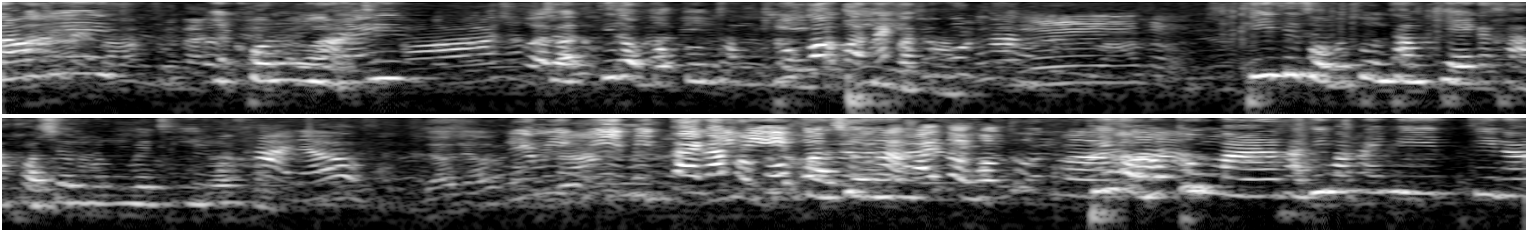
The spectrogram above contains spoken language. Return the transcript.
น้องที่อีกคนหนึ่งอะที่เชิญที่สมทบทุนทำเค้ดูกกล้องก่อนไหมพี่ก่อนอะจะค่ะพูดงานที่ที่สมทบทุนทำเค้กอะค่ะ ขอเชิญบนเวทีด้วยค่ะนี่มีมีมีใครก็สมทบขอเชิญใครสมทบทุนมาที่สมทบทุนมานะคะ ที่มาให้พี่ที่หน้า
